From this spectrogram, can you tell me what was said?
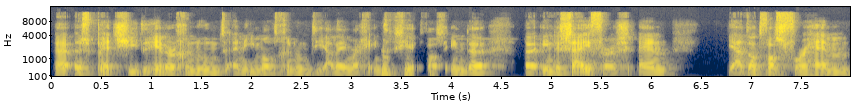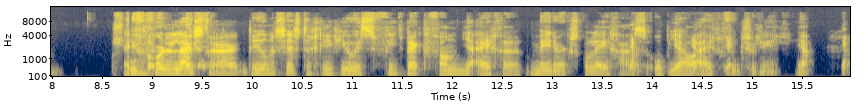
eh, een spreadsheet ridder genoemd en iemand genoemd die alleen maar geïnteresseerd was in de, eh, in de cijfers. En ja, dat was voor hem. Even voor de luisteraar, 360 review is feedback van je eigen medewerkers, collega's op jouw Ja, eigen ja, functioneren. Ja, Ja,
